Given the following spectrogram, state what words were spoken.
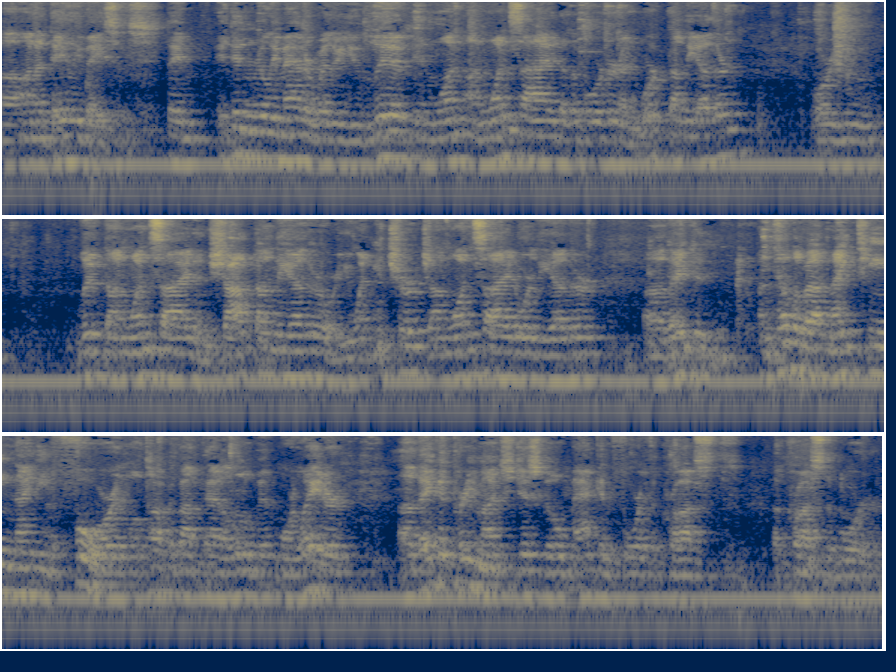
uh, on a daily basis. They, it didn't really matter whether you lived in one, on one side of the border and worked on the other, or you lived on one side and shopped on the other, or you went to church on one side or the other. Uh, they could, until about 1994, and we'll talk about that a little bit more later, uh, they could pretty much just go back and forth across, across the border.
